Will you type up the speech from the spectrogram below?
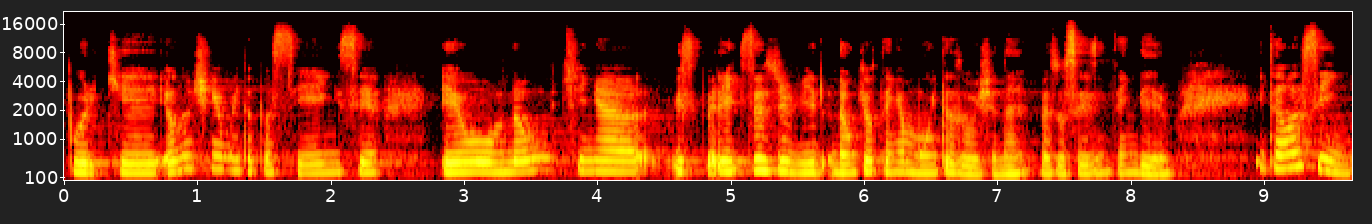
Porque eu não tinha muita paciência, eu não tinha experiências de vida, não que eu tenha muitas hoje, né? Mas vocês entenderam. Então, assim,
